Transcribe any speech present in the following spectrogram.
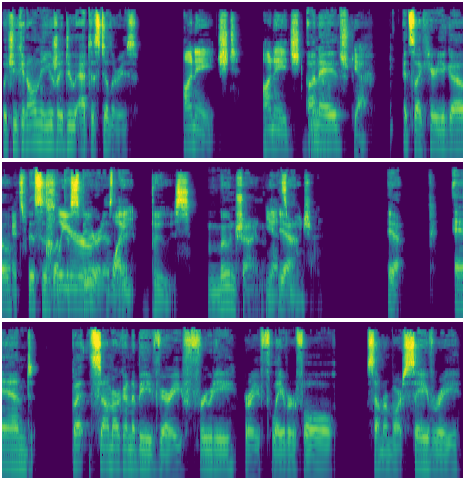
which you can only usually do at distilleries. Unaged. Unaged. Bunna. Unaged, Yeah. It's like here you go. It's this is what clear the spirit is white like. booze. moonshine. Yeah, it's moonshine. Yeah, and but some are going to be very fruity, very flavorful. Some are more savory.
